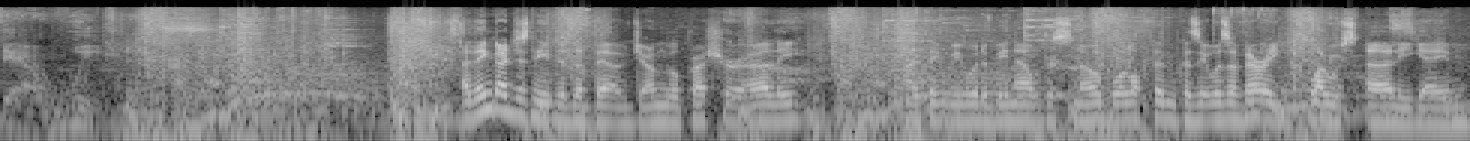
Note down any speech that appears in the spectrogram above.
their weakness. I think I just needed a bit of jungle pressure early. I think we would have been able to snowball off him because it was a very close early game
